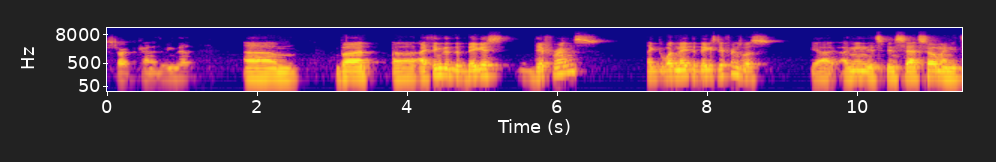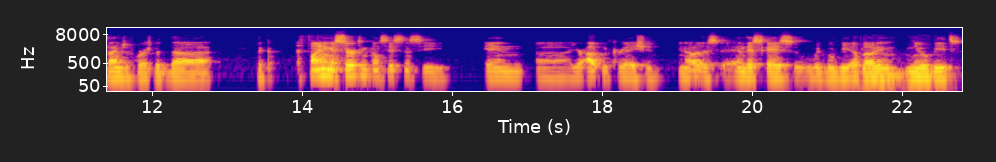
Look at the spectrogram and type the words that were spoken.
start kind of doing that. Um, but uh, I think that the biggest difference, like what made the biggest difference was, yeah, I mean, it's been said so many times, of course, but the, the finding a certain consistency in uh, your output creation. You know, this, in this case, would, would be uploading new beats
